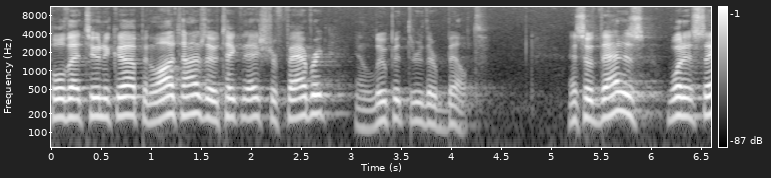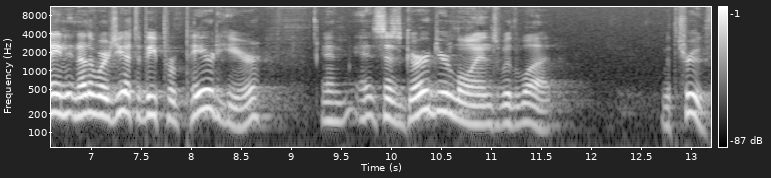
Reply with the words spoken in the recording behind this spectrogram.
pull that tunic up, and a lot of times they would take the extra fabric and loop it through their belt. And so that is what it's saying. In other words, you have to be prepared here. And it says, gird your loins with what? With truth.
